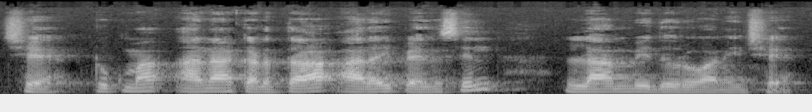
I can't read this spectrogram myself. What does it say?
છે. ટૂંકમાં આના કરતાં આરઈ પેન્સિલ લાંબી દોરવાની છે.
